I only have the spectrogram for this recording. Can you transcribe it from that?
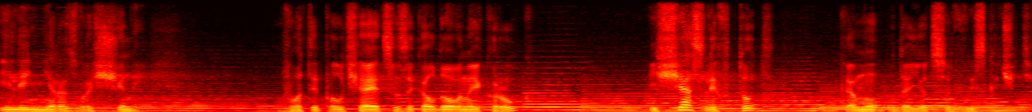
или не развращены. Вот и получается заколдованный круг. И счастлив тот, кому удается выскочить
